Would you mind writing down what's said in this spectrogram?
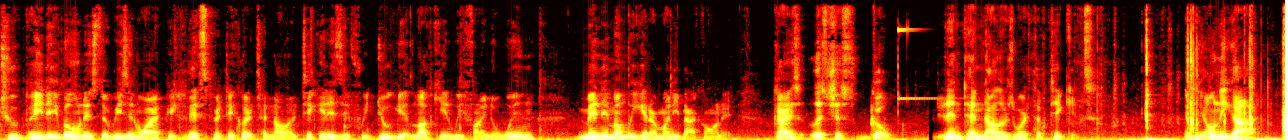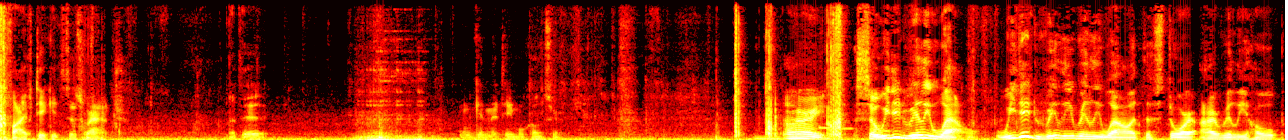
two payday bonus. The reason why I picked this particular $10 ticket is if we do get lucky and we find a win, minimum we get our money back on it. Guys, let's just go. $110 worth of tickets. And we only got five tickets to scratch. That's it. I'm getting the table closer. Alright, so we did really well. We did really, really well at the store, I really hope.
